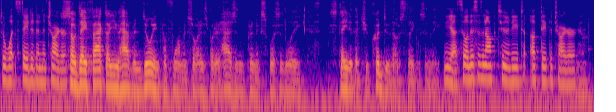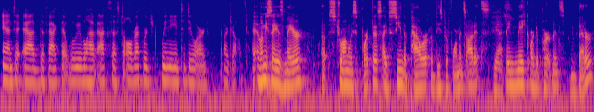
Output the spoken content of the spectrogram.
to what's stated in the charter. So de facto, you have been doing performance audits, but it hasn't been explicitly stated that you could do those things in the. Yeah, so this is an opportunity to update the charter and to add the fact that we will have access to all records we need to do our, our job. And let me say, as mayor, uh, strongly support this. I've seen the power of these performance audits. Yes. They make our departments better.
